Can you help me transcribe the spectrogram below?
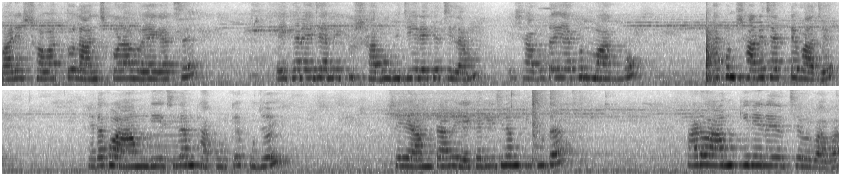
বাড়ির সবার তো লাঞ্চ করা হয়ে গেছে। এইখানে যে আমি একটু সাবু ভিজিয়ে রেখেছিলাম, এই সাবুটাই এখন মাখবো। এখন সাড়ে চারটে বাজে। এ দেখো, আম দিয়েছিলাম ঠাকুরকে পুজোয়। সেই আমটা আমি রেখে দিয়েছিলাম কিছুটা। আরও আম কিনে এনেছে ওর বাবা।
